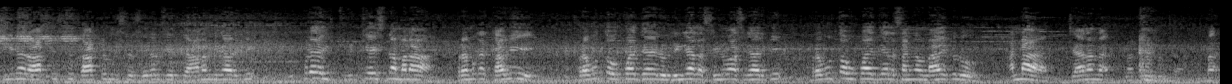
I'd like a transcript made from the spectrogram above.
senior artist cartoonist Shetty Anand గారికి ఇప్పుడే విచ్చేసిన మన ప్రముఖ కవి ప్రభుత్వ ఉపాధ్యాయులు లింగాల శ్రీనివాస్ గారికి ప్రభుత్వ ఉపాధ్యాయుల సంఘం నాయకులు అన్న జానన్న బ-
